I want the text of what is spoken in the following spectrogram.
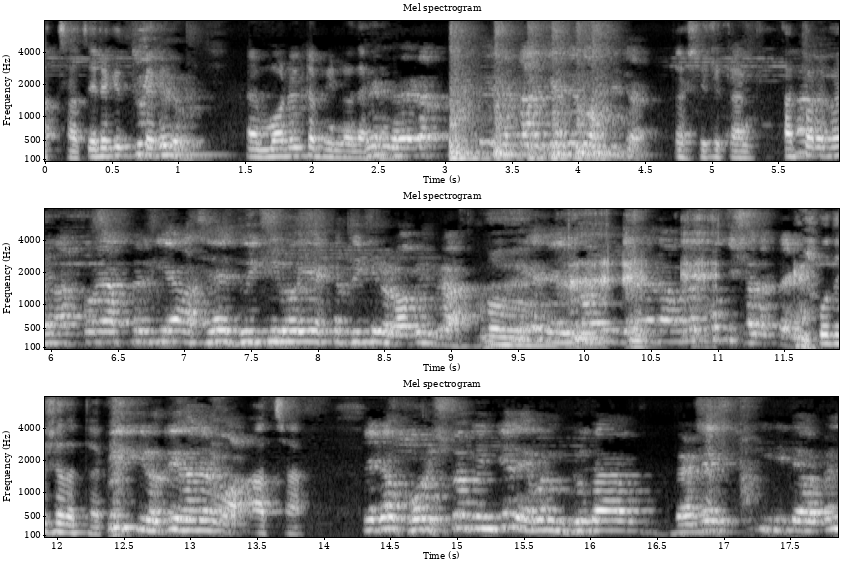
আচ্ছা আচ্ছা এটা কিন্তু দুই। মডেলটা ভিন্ন দেখেন। দশ লিটার। তারপরে ভাই? তারপরে আপনার গিয়ে আছে দুই কিলো একটা দুই কিলো রবিন পঁচিশ হাজার টাকা। পঁচিশ হাজার টাকা। দুই কিলো দুই হাজার আচ্ছা। এটা ফোর স্ট্রোক ইঞ্জিন এবং দুটা ব্যাটারি দিতে পারবেন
